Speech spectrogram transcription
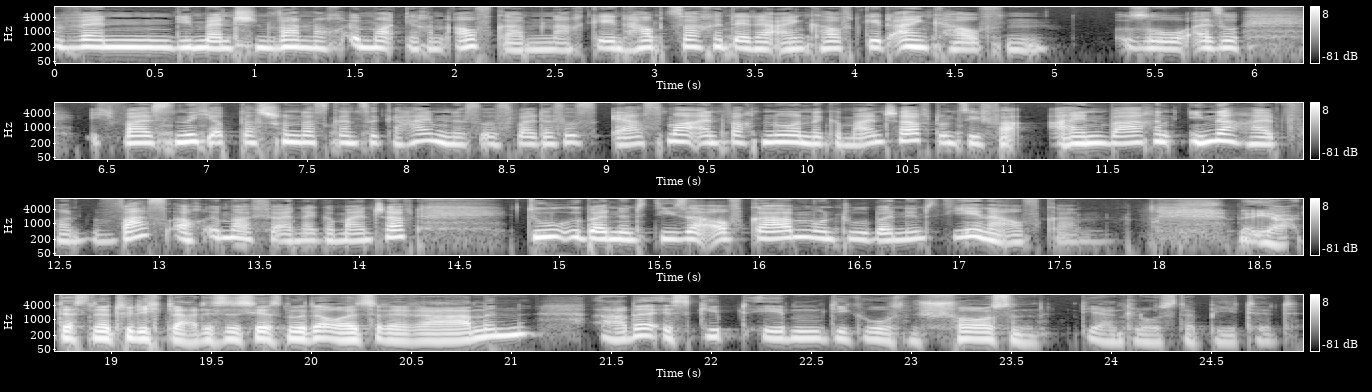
wenn die Menschen wann auch immer ihren Aufgaben nachgehen. Hauptsache, der, der einkauft, geht einkaufen. So, also ich weiß nicht, ob das schon das ganze Geheimnis ist, weil das ist erstmal einfach nur eine Gemeinschaft und sie vereinbaren innerhalb von was auch immer für eine Gemeinschaft, du übernimmst diese Aufgaben und du übernimmst jene Aufgaben. Ja, das ist natürlich klar. Das ist jetzt nur der äußere Rahmen, aber es gibt eben die großen Chancen, die ein Kloster bietet.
